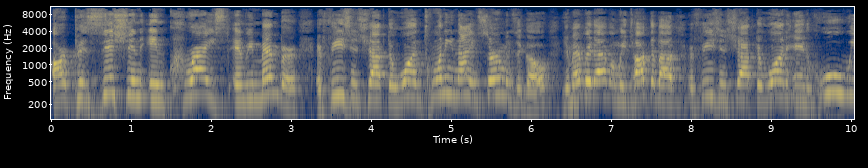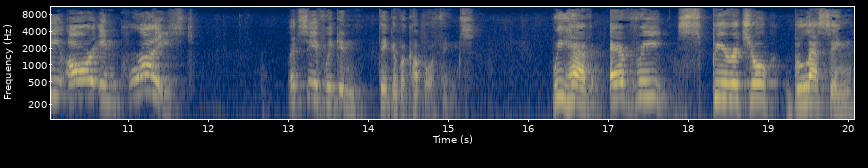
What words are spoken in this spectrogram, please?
our position in Christ. And remember, Ephesians chapter 1, 29 sermons ago, you remember that when we talked about Ephesians chapter 1 and who we are in Christ? Let's see if we can think of a couple of things. We have every spiritual blessing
